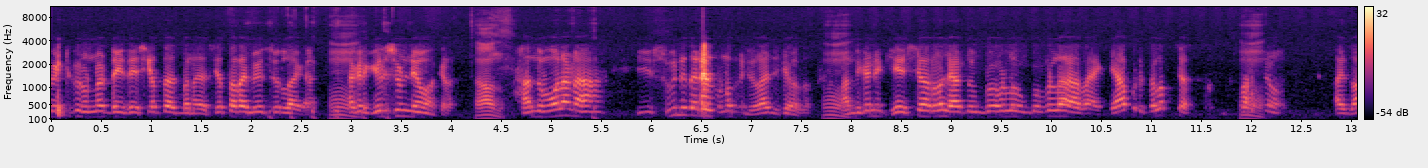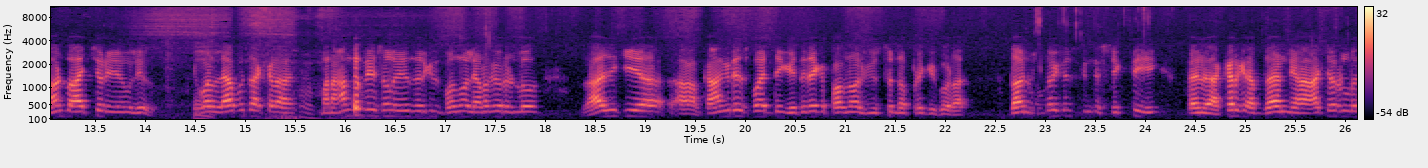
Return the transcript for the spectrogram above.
పెట్టుకుని ఉన్నట్టయితే సీత మన సీతారాం యేచూరు లాగా Hmm. అక్కడ గెలిచి ఉండేమో అక్కడ. అందువలన ఈ శూన్యత అనేది ఉన్నదండి రాజకీయాల్లో. Hmm. అందుకని కేసీఆర్ లేకపోతే ఇంకొకళ్ళు ఇంకొకళ్ళు గ్యాప్ ఫిలప్ చేస్తారు. అది దాంట్లో ఆశ్చర్యం ఏమీ లేదు. ఇవాళ లేకపోతే అక్కడ మన ఆంధ్రప్రదేశ్లో ఏం జరిగింది? పంతొమ్మిది వందల ఎనభై రెండులో రాజకీయ కాంగ్రెస్ పార్టీకి వ్యతిరేక పవనాలు ఇస్తున్నప్పటికీ కూడా దాన్ని ఉపయోగించుకునే శక్తి దాన్ని అక్కడికి దాన్ని ఆచరణలో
